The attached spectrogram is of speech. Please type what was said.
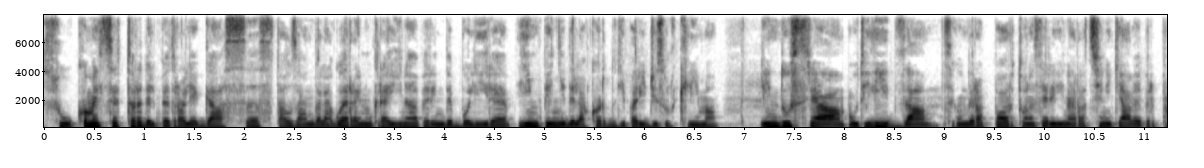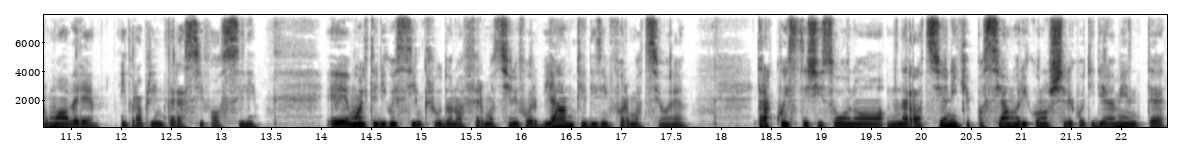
su come il settore del petrolio e gas sta usando la guerra in Ucraina per indebolire gli impegni dell'accordo di Parigi sul clima. L'industria utilizza, secondo il rapporto, una serie di narrazioni chiave per promuovere i propri interessi fossili e molte di queste includono affermazioni fuorvianti e disinformazione. Tra queste ci sono narrazioni che possiamo riconoscere quotidianamente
